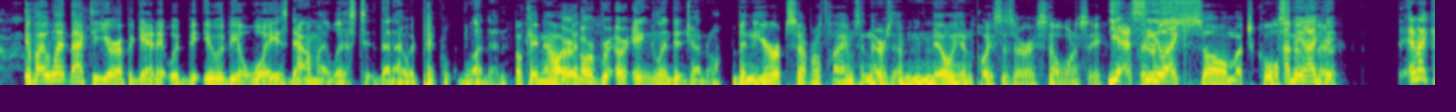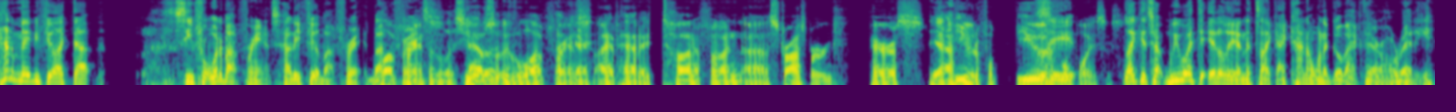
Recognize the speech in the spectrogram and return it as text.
if I went back to Europe again, it would be it would be a ways down my list that I would pick London Okay, now I've or been or, or England in general. been to Europe several times, and there's a million places there I still want to see. Yeah, see, like- so much cool stuff. I mean, I there. think, and I kind of maybe feel like that. See, for what about France? How do you feel about, Fran- about love France. on the list? You Absolutely love France. Okay. I've had a ton of fun. Uh, Strasbourg, Paris. Yeah. beautiful, beautiful See, places. Like it's we went to Italy, and it's like I kind of want to go back there already,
